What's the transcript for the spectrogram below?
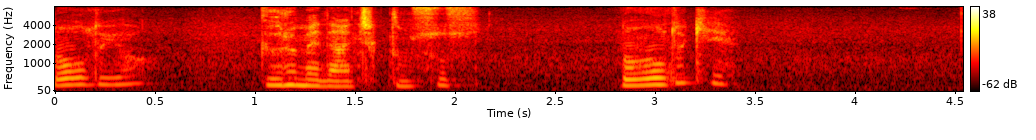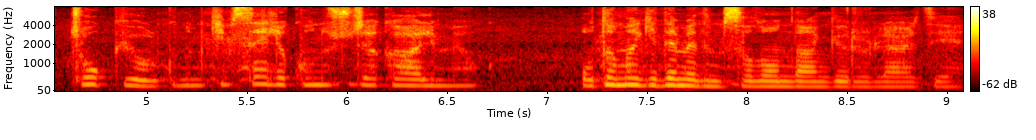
Ne oluyor? Görümeden çıktım sus. Ne oldu ki? Çok yorgunum. Kimseyle konuşacak halim yok. Odama gidemedim salondan görürler diye.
